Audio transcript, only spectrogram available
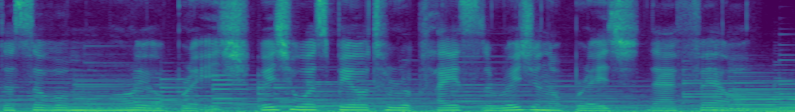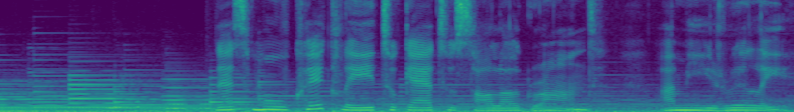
the Silver Memorial Bridge, which was built to replace the original bridge that fell. Let's move quickly to get to solid ground. I mean, really,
